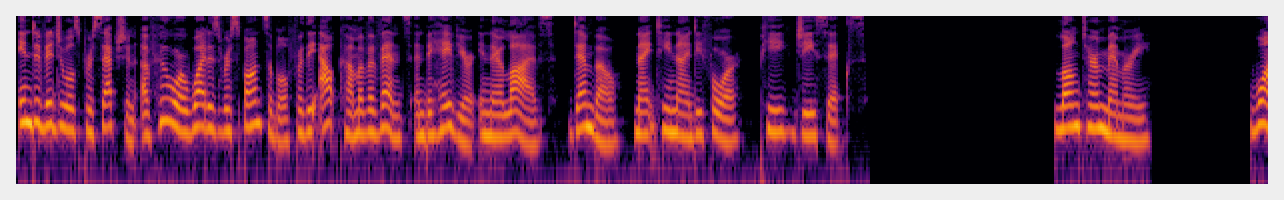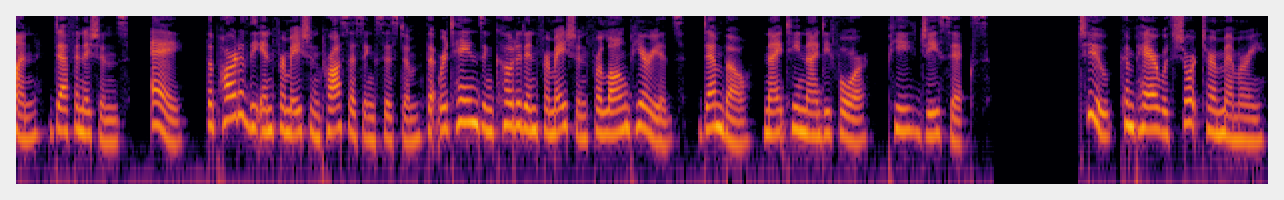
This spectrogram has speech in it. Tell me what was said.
Individuals' perception of who or what is responsible for the outcome of events and behavior in their lives. Dembo, 1994, pg 6. Long term memory. 1. Definitions A. The part of the information processing system that retains encoded information for long periods. Dembo, 1994, pg 6. 2. Compare with short term memory.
